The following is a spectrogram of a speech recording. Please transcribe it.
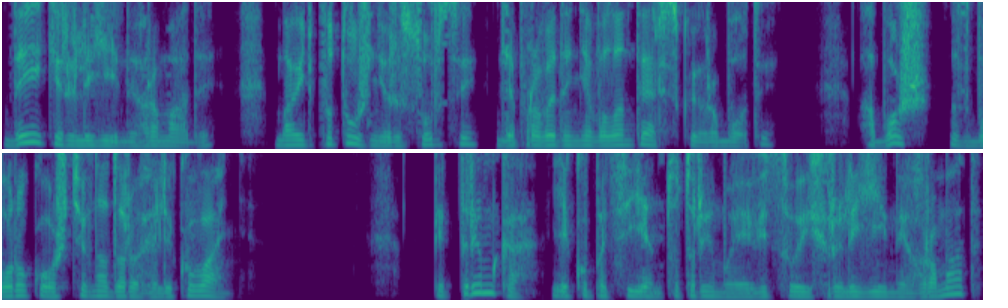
Деякі релігійні громади мають потужні ресурси для проведення волонтерської роботи або ж збору коштів на дороге лікування. Підтримка, яку пацієнт отримує від своїх релігійних громад,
